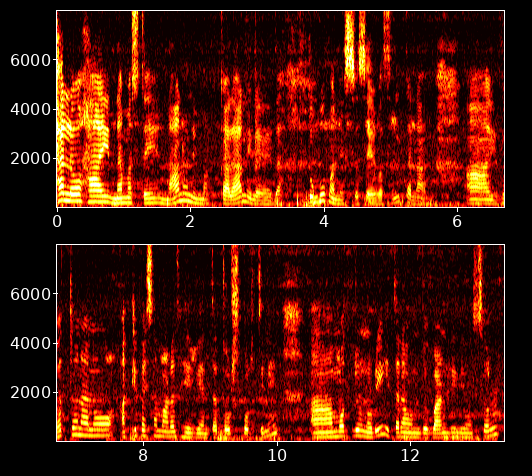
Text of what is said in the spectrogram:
ಹಲೋ, ಹಾಯ್, ನಮಸ್ತೆ. ನಾನು ನಿಮ್ಮ ಕಲಾನಿಲಯದ ತುಂಬು ಮನಸ್ಸು ಸೇವಾ ಇವತ್ತು ನಾನು ಅಕ್ಕಿ ಪಾಯಸ ಮಾಡೋದು ಹೇಗೆ ಅಂತ ತೋರಿಸ್ಕೊಡ್ತೀನಿ. ಮೊದಲು ನೋಡಿ, ಈ ಥರ ಒಂದು ಬಾಣಲಿಲಿ ಒಂದು ಸ್ವಲ್ಪ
